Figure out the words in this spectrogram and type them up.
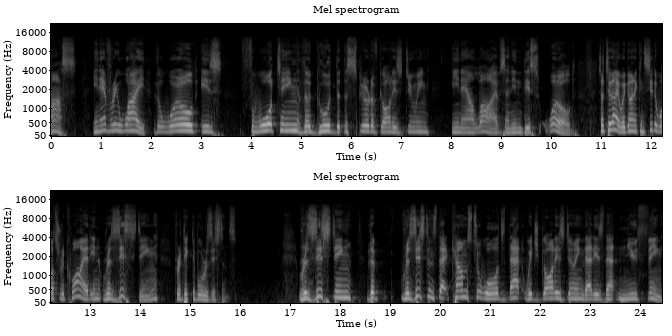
us. In every way, the world is thwarting the good that the Spirit of God is doing in our lives and in this world. So today we're going to consider what's required in resisting predictable resistance. Resisting the resistance that comes towards that which God is doing, that is that new thing.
